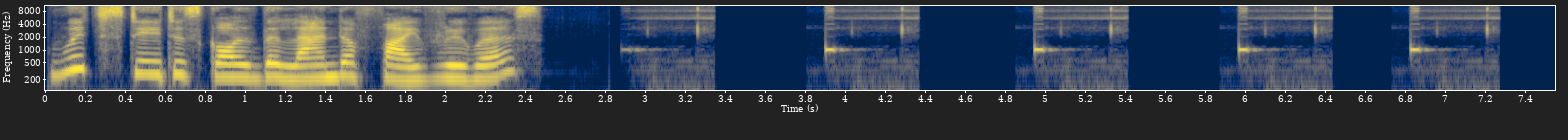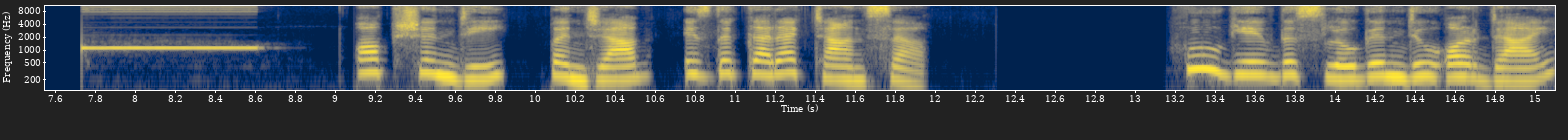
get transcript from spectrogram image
Which state is called the land of five rivers? Option D, Punjab, is the correct answer. Who gave the slogan Do or Die?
